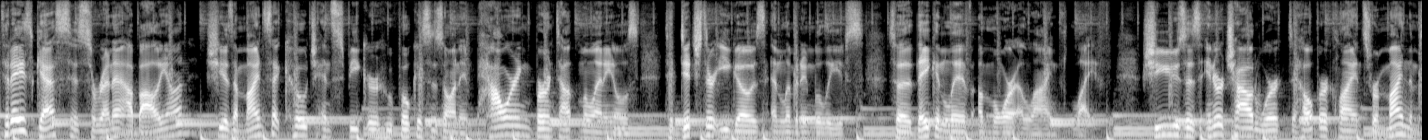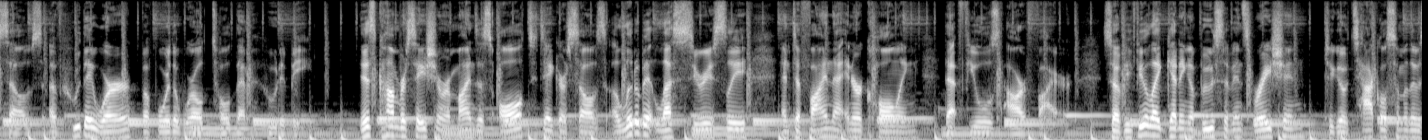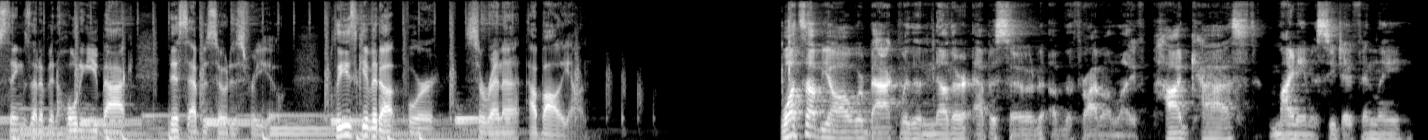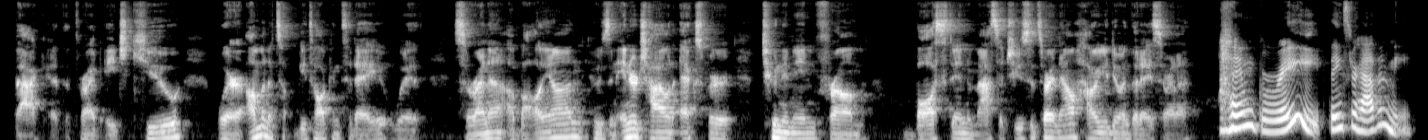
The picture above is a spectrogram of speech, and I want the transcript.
Today's guest is Serena Abalian. She is a mindset coach and speaker who focuses on empowering burnt out millennials to ditch their egos and limiting beliefs so that they can live a more aligned life. She uses inner child work to help her clients remind themselves of who they were before the world told them who to be. This conversation reminds us all to take ourselves a little bit less seriously and to find that inner calling that fuels our fire. So, if you feel like getting a boost of inspiration to go tackle some of those things that have been holding you back, this episode is for you. Please give it up for Serena Abalian. What's up, y'all? We're back with another episode of the Thrive on Life podcast. My name is CJ Finley, back at the Thrive HQ, where I'm going to be talking today with Serena Abalian, who's an inner child expert tuning in from Boston, Massachusetts right now. How are you doing today, Serena? I'm great. Thanks for having me.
